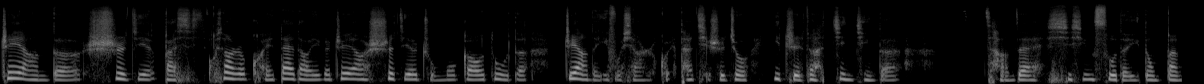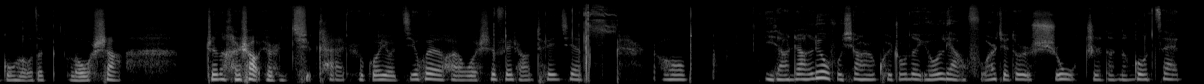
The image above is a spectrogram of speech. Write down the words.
这样的世界，把向日葵带到一个这样世界瞩目高度的这样的一幅向日葵，它其实就一直的静静的。藏在西新宿的一栋办公楼的楼上，真的很少有人去看。如果有机会的话，我是非常推荐。然后，你像这样六幅向日葵中的有两幅，而且都是十五只的，能够在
